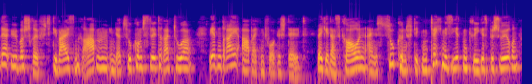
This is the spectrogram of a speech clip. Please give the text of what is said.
der Überschrift Die weißen Raben in der Zukunftsliteratur werden drei Arbeiten vorgestellt, welche das Grauen eines zukünftigen technisierten Krieges beschwören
